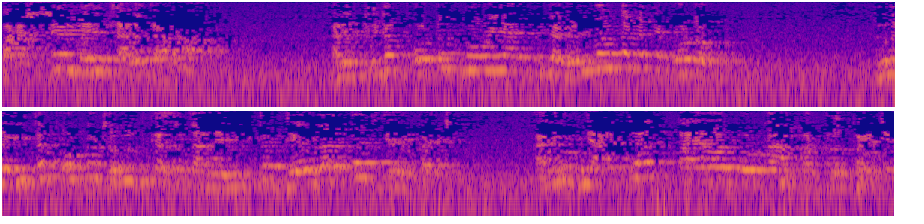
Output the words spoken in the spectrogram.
पाचशे मैल चालत आला. आणि तुझा फोटो मोर्या तुझ्या घरी नव्हता का ते फोटो तुला इथं फोटो ठेवून कसं चालेल इथं देवदारच गेलं पाहिजे. आणि त्याच्याच पायावर फोटो आपटलं पाहिजे.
